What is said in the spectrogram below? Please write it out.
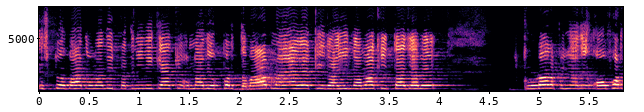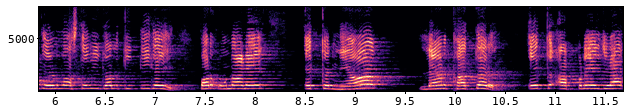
ਇਸ ਤੋਂ ਬਾਅਦ ਉਹਨਾਂ ਦੀ ਪਤਨੀ ਨੇ ਕਿਹਾ ਕਿ ਉਹਨਾਂ ਦੇ ਉੱਪਰ ਦਬਾਅ ਬਣਾਇਆ ਗਿਆ ਕਿ ਰਾਜੀਨਾਮਾ ਕੀਤਾ ਜਾਵੇ। ਕਰੋੜਾਂ ਰੁਪਈਆ ਦੇ ਆਫਰ ਦੇਣ ਵਾਸਤੇ ਵੀ ਗੱਲ ਕੀਤੀ ਗਈ, ਪਰ ਉਹਨਾਂ ਨੇ ਇੱਕ ਨਿਆਂ ਲੈਣ ਖਾਤਰ ਇੱਕ ਆਪਣੇ ਜਿਹੜਾ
